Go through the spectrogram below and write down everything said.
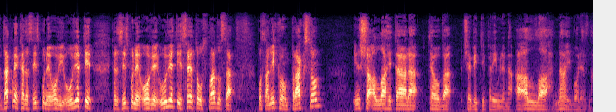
Dakle, kada se ispune ovi uvjeti, kada se ispune ovi uvjeti i sve to u skladu sa poslanikovom praksom, inša Allahi ta'ala, teoba će biti primljena. A Allah najbolje zna.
